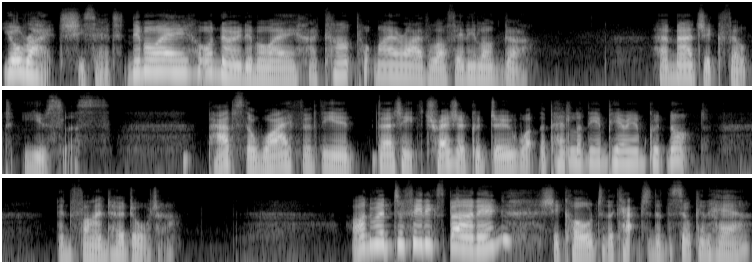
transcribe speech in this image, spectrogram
You're right, she said. Nimue or no Nimue, I can't put my arrival off any longer. Her magic felt useless. Perhaps the wife of the thirteenth treasure could do what the petal of the Imperium could not, and find her daughter. Onward to Phoenix Burning, she called to the captain of the silken hare.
